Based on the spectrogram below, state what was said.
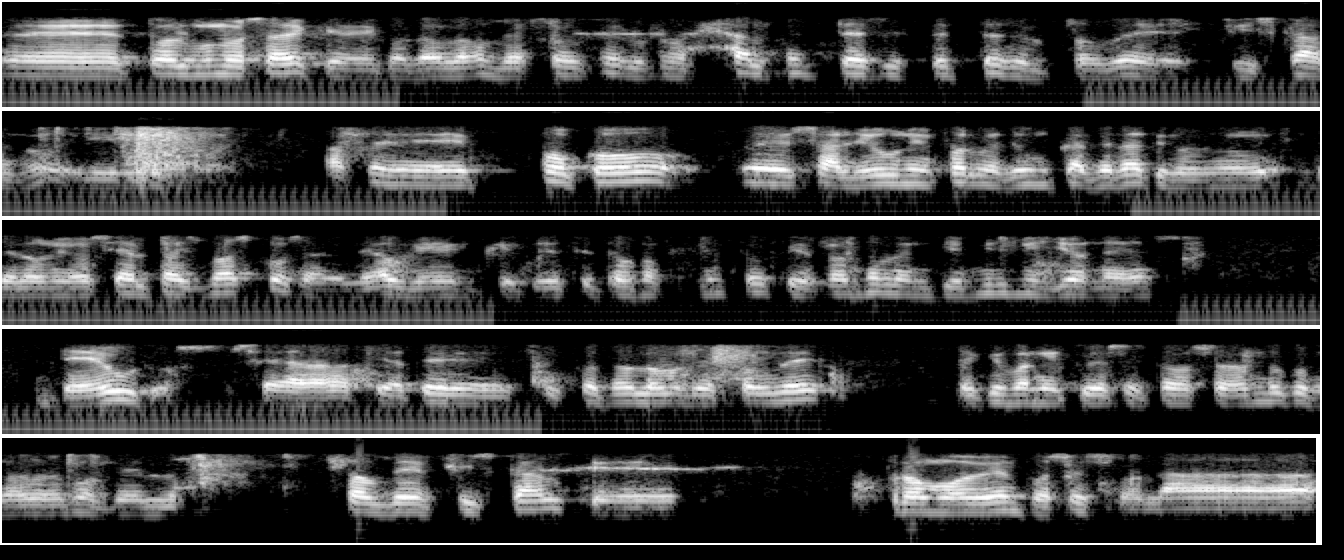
eh, todo el mundo sabe que cuando hablamos de fraude realmente existente es el fraude fiscal, ¿no? Y hace poco eh, salió un informe de un catedrático de la Universidad del País Vasco, o sea, de alguien que tiene cierto conocimiento, cifrándolo en 10.000 millones de euros. O sea, fíjate, cuando hablamos de fraude, de qué magnitudes estamos hablando cuando hablamos del fraude fiscal que promueven, pues eso, la-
